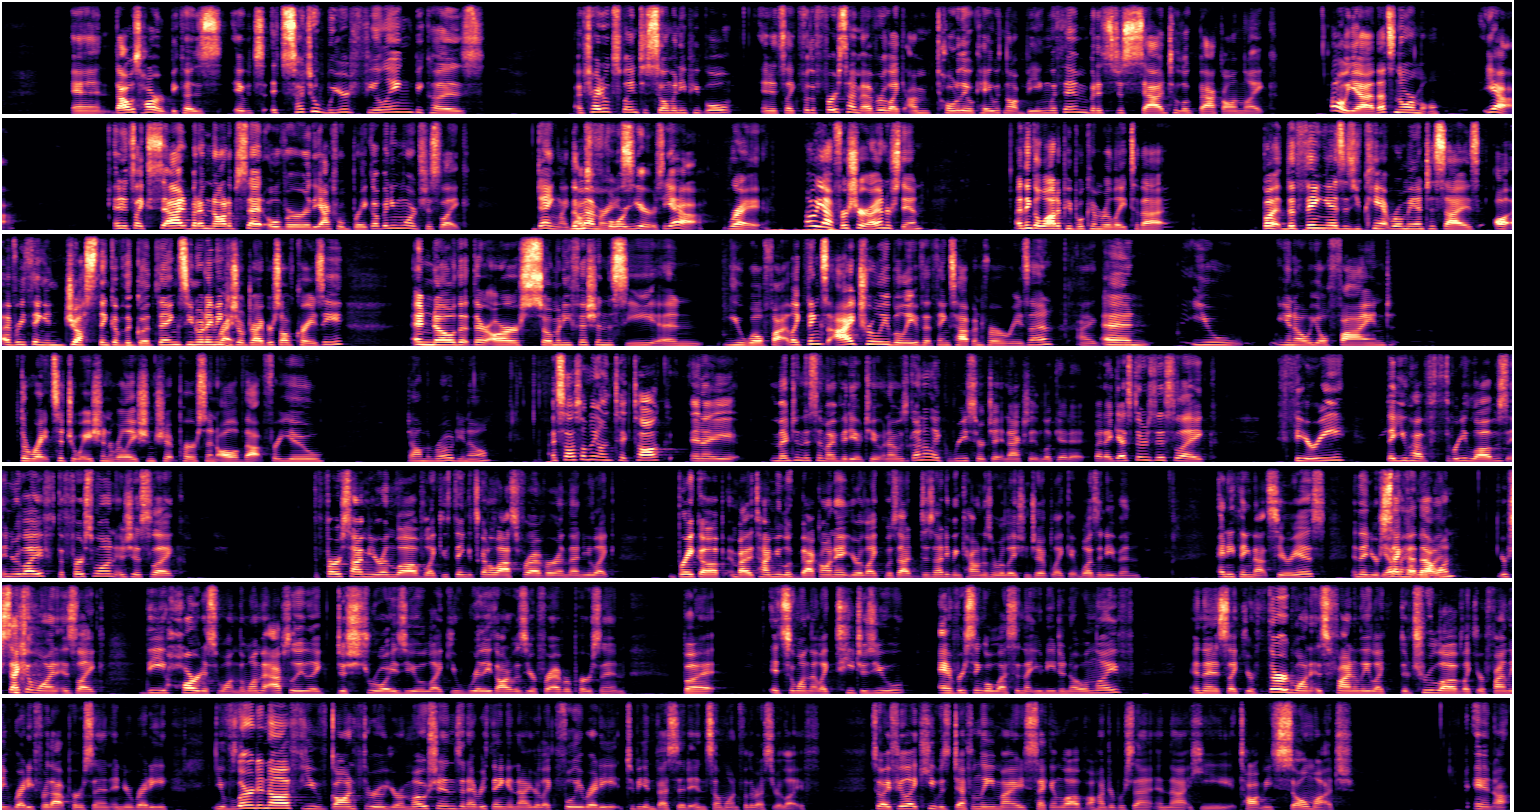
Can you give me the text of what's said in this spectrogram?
and that was hard because it was it's such a weird feeling because I've tried to explain to so many people, and it's like for the first time ever, like I'm totally okay with not being with him, but it's just sad to look back on like Oh yeah, that's normal. yeah. And it's like sad, but I'm not upset over the actual breakup anymore. It's just like, dang, like The that was four years. Yeah. Right. Oh yeah, for sure. I understand. I think a lot of people can relate to that. But the thing is, is you can't romanticize all, everything and just think of the good things. You know what I mean? Because Right. you'll drive yourself crazy. And know that there are so many fish in the sea, and you will find like things. I truly believe that things happen for a reason. I agree. And you, you know, you'll find the right situation, relationship, person, all of that for you down the road. You know. I saw something on TikTok and I mentioned this in my video too. And I was going to like research it and actually look at it. But I guess there's this like theory that you have three loves in your life. The first one is just like the first time you're in love, like you think it's to last forever. And then you like break up. And by the time you look back on it, you're like, was that, does that even count as a relationship? Like it wasn't even anything that serious. And then your Yep, second one, one. your second one is like the hardest one, the one that absolutely like destroys you. Like you really thought it was your forever person, but it's the one that like teaches you every single lesson that you need to know in life. And then it's like your third one is finally like the true love, like you're finally ready for that person and you're ready. You've learned enough, you've gone through your emotions and everything, and now you're like fully ready to be invested in someone for the rest of your life. So I feel like he was definitely my second love 100% in that he taught me so much. And I-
